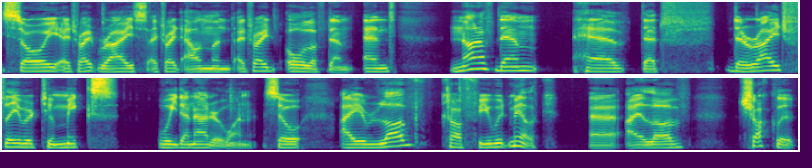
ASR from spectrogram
soy, I tried rice, I tried almond, I tried all of them, and none of them have that f- the right flavor to mix with another one. So I love coffee with milk. Uh, I love chocolate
